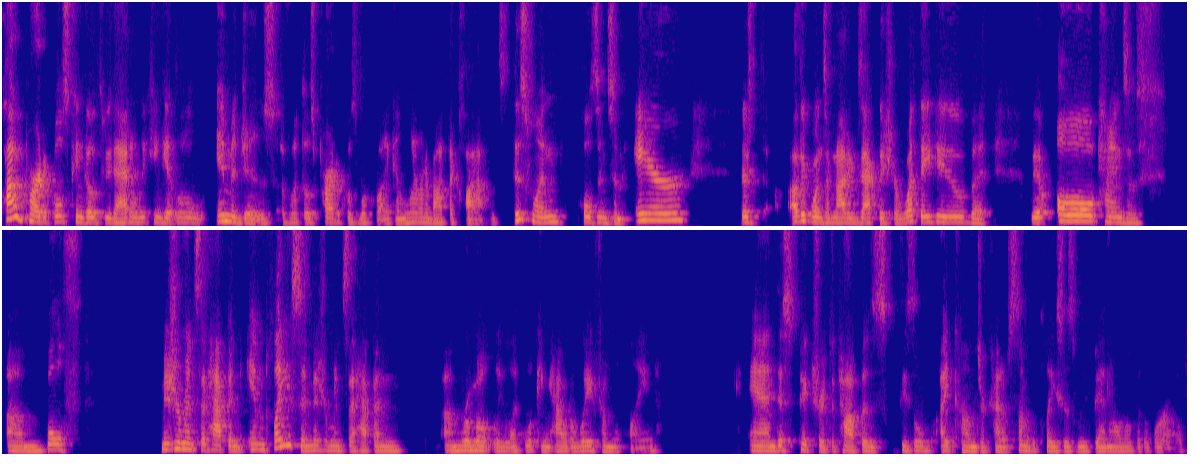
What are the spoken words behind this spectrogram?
cloud particles can go through that and we can get little images of what those particles look like and learn about the clouds. This one pulls in some air. There's other ones I'm not exactly sure what they do, but we have all kinds of um, both measurements that happen in place and measurements that happen um, remotely, like looking out away from the plane. And this picture at the top is, these little icons are kind of some of the places we've been all over the world.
